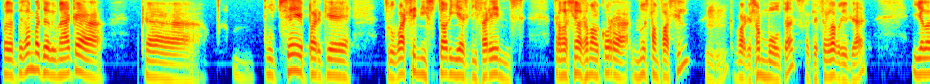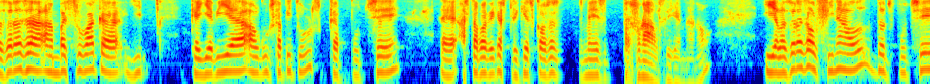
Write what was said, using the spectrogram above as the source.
Però després em vaig adonar que, que potser perquè trobar 100 històries diferents relacionades amb el córrer no és tan fàcil, uh -huh. perquè són moltes, aquesta és la veritat. I aleshores eh, em vaig trobar que que hi havia alguns capítols que potser eh, estava bé que expliqués coses més personals, diguem-ne, no? I aleshores, al final, doncs potser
